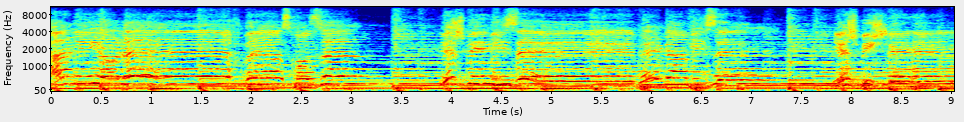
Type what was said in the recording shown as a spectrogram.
אני הולך ואז חוזר יש בי מזה וגם מזה יש בי שניהם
